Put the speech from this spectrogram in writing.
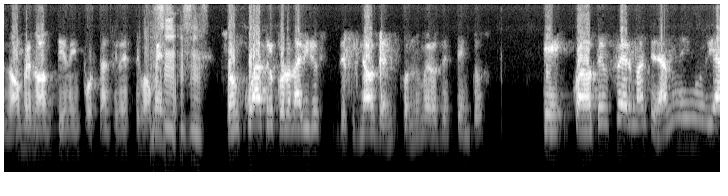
nombre no tiene importancia en este momento. Son cuatro coronavirus designados con números distintos que cuando te enferman te dan una inmunidad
